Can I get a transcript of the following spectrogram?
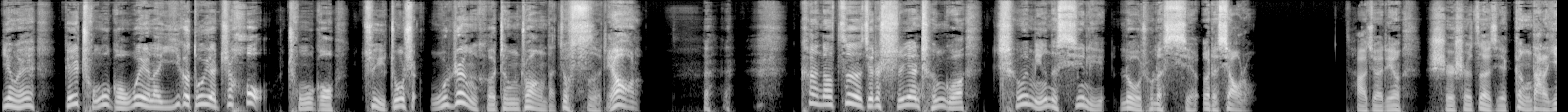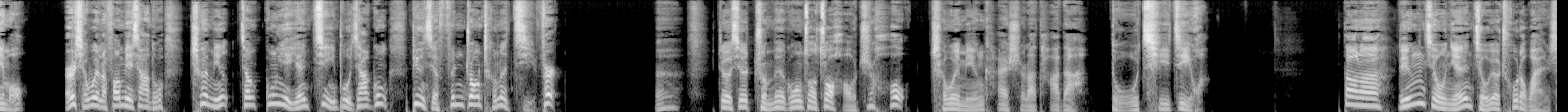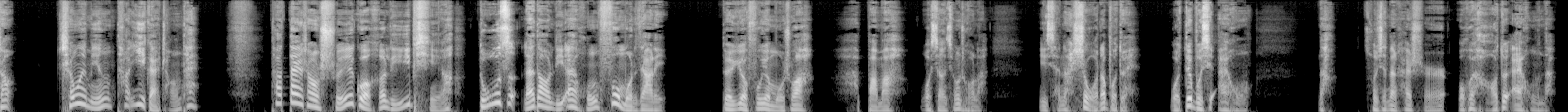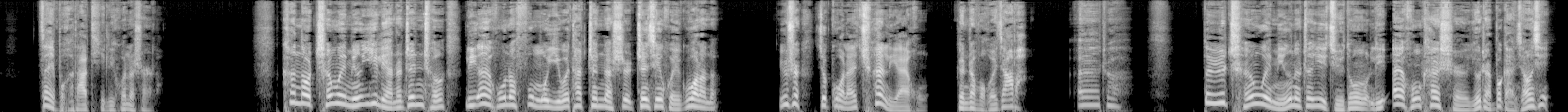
因为给宠物狗喂了一个多月之后，宠物狗最终是无任何症状的就死掉了。看到自己的实验成果，陈文明的心里露出了邪恶的笑容。他决定实施自己更大的阴谋，而且为了方便下毒，陈明将工业盐进一步加工，并且分装成了几份嗯，这些准备工作做好之后，陈为明开始了他的毒妻计划。到了零九年九月初的晚上，陈卫明他一改常态，他带上水果和礼品啊，独自来到李爱红父母的家里，对岳父岳母说：“啊，爸妈，我想清楚了，以前呢是我的不对，我对不起爱红。那从现在开始，我会好好对爱红的，再也不和他提离婚的事了。”看到陈卫明一脸的真诚，李爱红的父母以为他真的是真心悔过了呢，于是就过来劝李爱红跟丈夫回家吧。哎，这。对于陈伟明的这一举动，李爱红开始有点不敢相信。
